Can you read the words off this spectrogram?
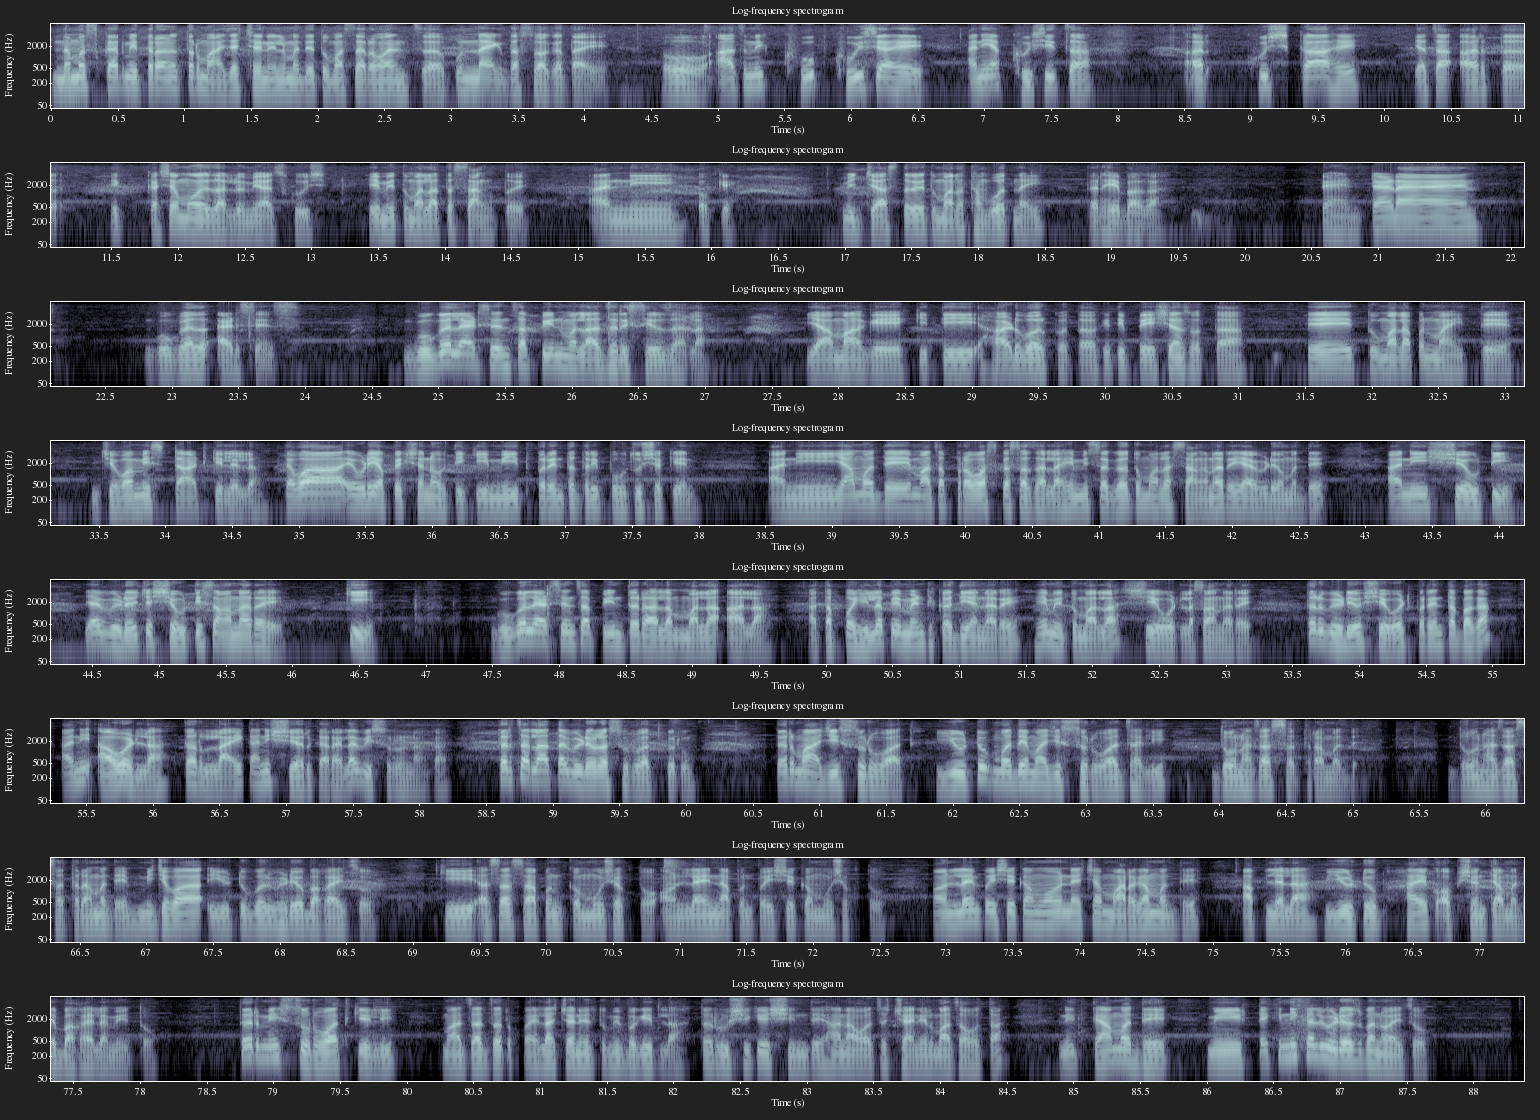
नमस्कार मित्रांनो तर माझ्या चॅनेलमध्ये तुम्हा सर्वांचं पुन्हा एकदा स्वागत आहे. हो आज मी खूप खुश आहे आणि या खुशीचा अर खुश का आहे याचा अर्थ हे कशामुळे झालो मी आज खुश हे मी तुम्हाला आता सांगतो आहे आणि ओके मी जास्त वेळ तुम्हाला थांबवत नाही तर हे बघा. टॅन गुगल ॲडसेन्स गुगल ॲडसेन्सचा पिन मला आज रिसीव झाला. यामागे किती हार्डवर्क होतं किती पेशन्स होता हे तुम्हाला पण माहिती आहे. जेव्हा मी स्टार्ट केलेलं तेव्हा एवढी अपेक्षा नव्हती की मी इथपर्यंत तरी पोहोचू शकेन. आणि यामध्ये माझा प्रवास कसा झाला हे मी सगळं तुम्हाला सांगणार आहे या व्हिडिओमध्ये. आणि शेवटी या व्हिडिओच्या शेवटी सांगणार आहे की गुगल ॲडसेनचा पिन तर आला मला आला. आता पहिलं पेमेंट कधी येणार आहे हे मी तुम्हाला शेवटला सांगणार आहे. तर व्हिडिओ शेवटपर्यंत बघा. आणि आवडला तर लाईक आणि शेअर करायला विसरू नका. तर चला आता व्हिडिओला सुरुवात करू. तर माझी सुरुवात यूट्यूबमध्ये माझी सुरुवात झाली दोन हजार सतरामध्ये दोन हजार सतरामध्ये मी जेव्हा यूट्यूबवर व्हिडिओ बघायचो की असं असं आपण कमवू शकतो ऑनलाईन आपण पैसे कमवू शकतो ऑनलाईन पैसे कमवण्याच्या मार्गामध्ये आपल्याला यूट्यूब हा एक ऑप्शन त्यामध्ये बघायला मिळतो. तर मी सुरुवात केली माझा जर पहिला चॅनेल तुम्ही बघितला तर ऋषिकेश शिंदे हा नावाचा चॅनेल माझा होता. आणि त्यामध्ये मी टेक्निकल व्हिडिओज बनवायचो.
